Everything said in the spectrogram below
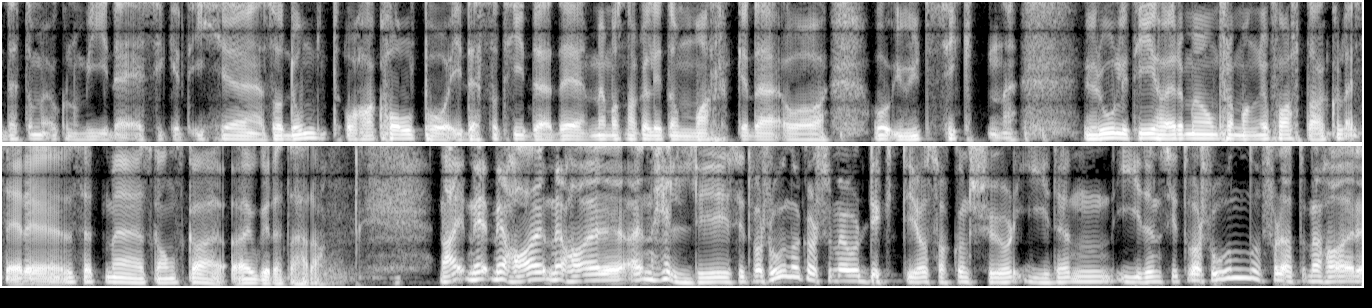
dette med økonomi, det er sikkert ikke så dumt å ha koll på i disse tider. Det, vi må snakke litt om markedet og, og utsiktene. Urolig tid hører vi om fra mange parter. Hvordan er det sett med Skanska øye dette her, da? Nei, vi, vi, har, vi, har, en heldig situasjon, og kanskje vi har vært dyktige og satt oss sjøl i, i, den situasjonen. For vi har,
